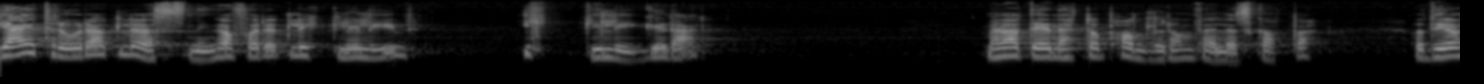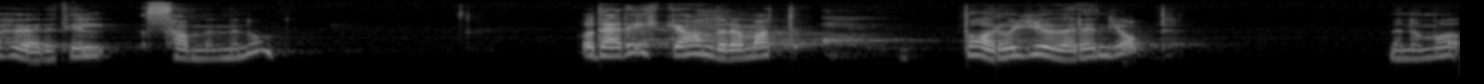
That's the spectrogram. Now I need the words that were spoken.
Jeg tror at løsninga for et lykkelig liv ikke ligger der. Men at det nettopp handler om fellesskapet og det å høre til sammen med noen. Og der det ikke handler om at bare å gjøre en jobb, men om å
